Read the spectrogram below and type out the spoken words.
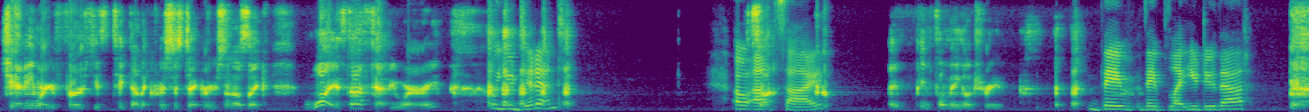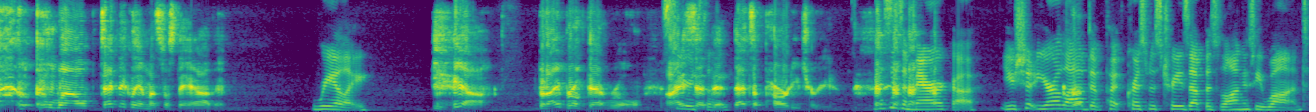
January first you have to take down the Christmas decorations. And I was like, why? It's not February. Well, you didn't. Oh, So- outside. My pink flamingo tree. They've they've let you do that. well, technically, I'm not supposed to have it. Really? Yeah, but I broke that rule. I said that that's a party tree. This is America. You should. You're allowed to put Christmas trees up as long as you want.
